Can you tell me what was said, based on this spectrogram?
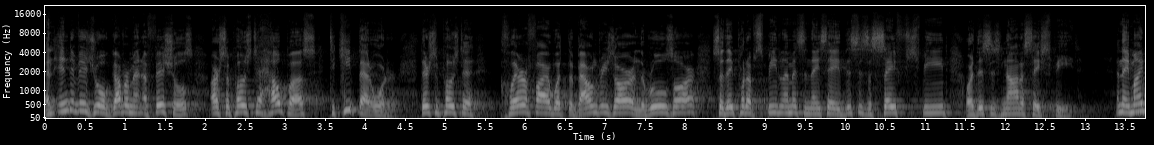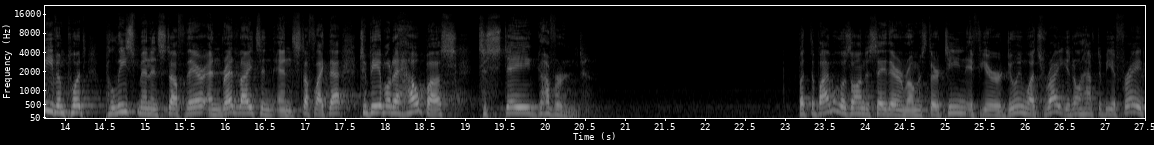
And individual government officials are supposed to help us to keep that order. They're supposed to clarify what the boundaries are and the rules are. So they put up speed limits and they say, this is a safe speed or this is not a safe speed. And they might even put policemen and stuff there and red lights and, and stuff like that to be able to help us to stay governed. But the Bible goes on to say there in Romans 13 if you're doing what's right, you don't have to be afraid.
